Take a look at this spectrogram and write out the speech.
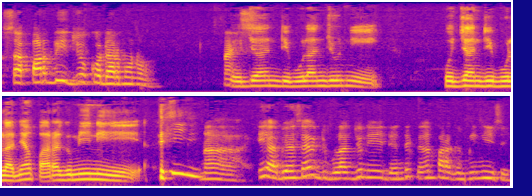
Sapardi Djoko Darmono nice. Hujan di bulan Juni. Hujan di bulannya para Gemini. nah iya biasanya di bulan Juni identik dengan para Gemini sih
